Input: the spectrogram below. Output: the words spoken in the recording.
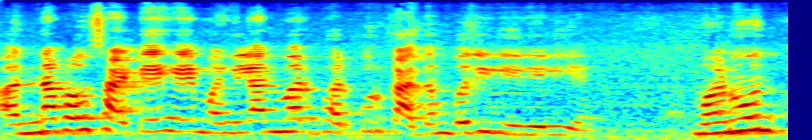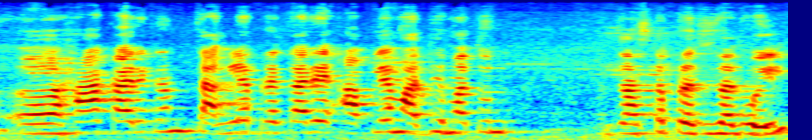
अण्णाभाऊ साठे हे महिलांवर भरपूर कादंबरी लिहिलेली आहे. म्हणून हा कार्यक्रम चांगल्या प्रकारे आपल्या माध्यमातून जास्त प्रतिसाद होईल.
